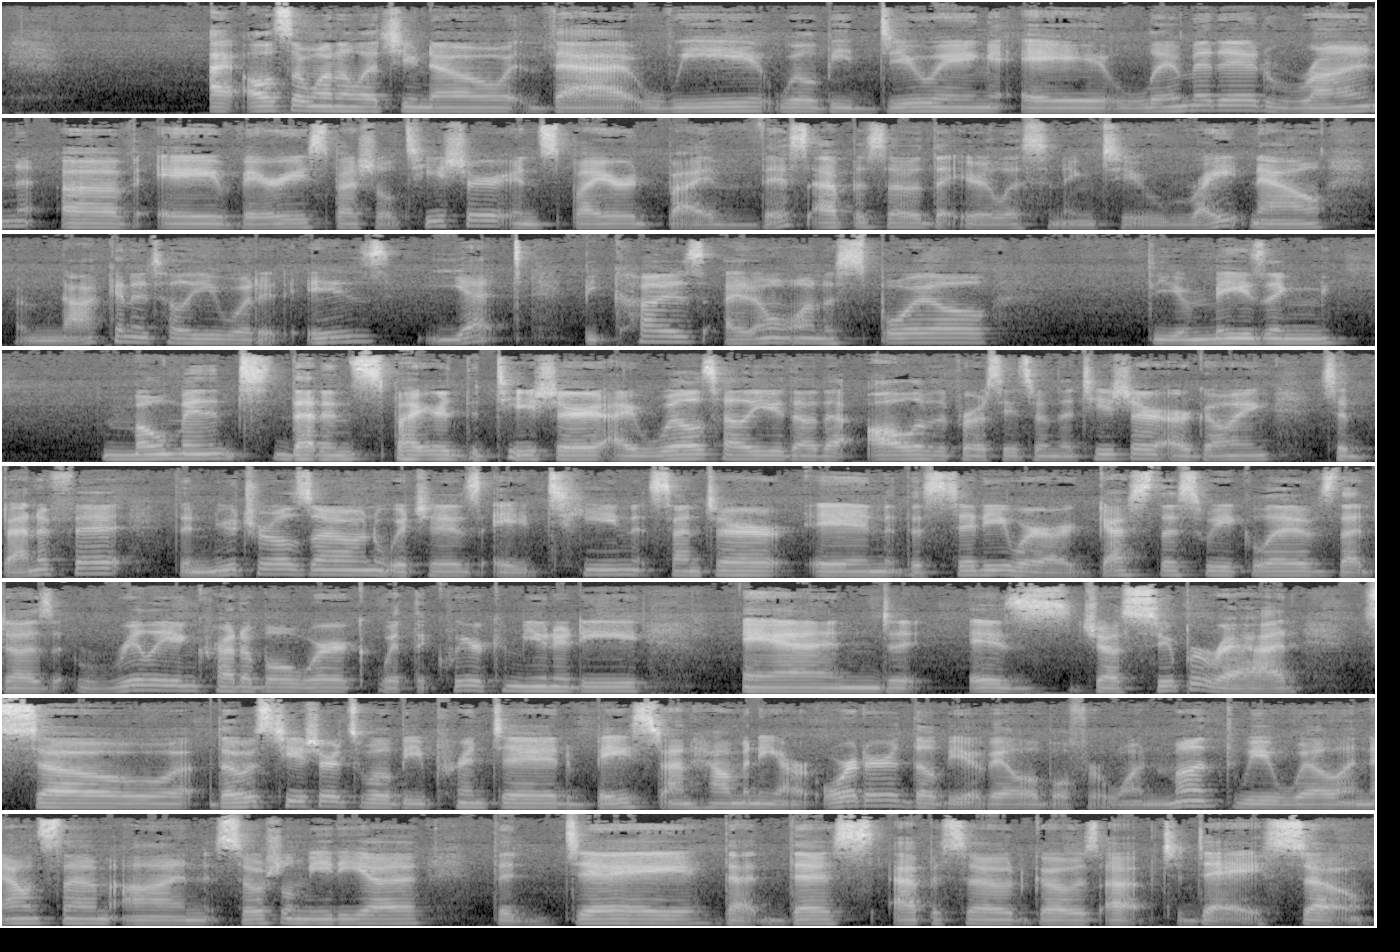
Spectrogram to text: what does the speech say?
I also want to let you know that we will be doing a limited run of a very special t shirt inspired by this episode that you're listening to right now. I'm not going to tell you what it is yet because I don't want to spoil the amazing moment that inspired the t-shirt. I will tell you though that all of the proceeds from the t-shirt are going to benefit the Neutral Zone, which is a teen center in the city where our guest this week lives that does really incredible work with the queer community and is just super rad. So, those t shirts will be printed based on how many are ordered. They'll be available for one month. We will announce them on social media the day that this episode goes up today. So,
